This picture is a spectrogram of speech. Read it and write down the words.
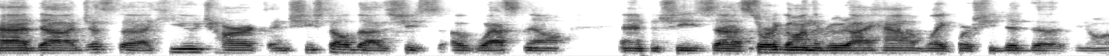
had uh, just a huge heart, and she still does. She's out west now, and she's uh, sort of gone the route I have, like where she did the you know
